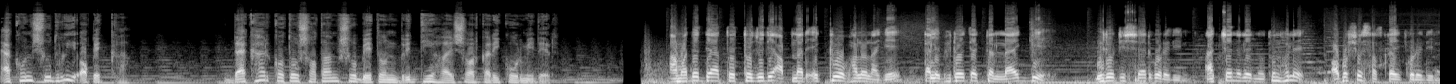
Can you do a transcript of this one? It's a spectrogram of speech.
এখন শুধুই অপেক্ষা। দেখার কত শতাংশ বেতন বৃদ্ধি হয় সরকারি কর্মীদের। আমাদের দেওয়া তথ্য যদি আপনার একটুও ভালো লাগে, তাহলে ভিডিওতে একটা লাইক দিয়ে ভিডিওটি শেয়ার করে দিন। আর চ্যানেলে নতুন হলে অবশ্যই সাবস্ক্রাইব করে দিন।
